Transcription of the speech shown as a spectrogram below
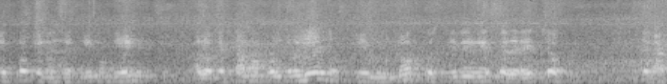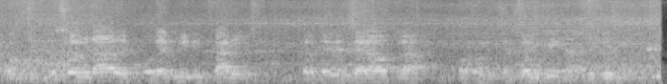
es porque nos sentimos bien a lo que estamos construyendo. Quienes no, pues tienen ese derecho de la constitución dada de poder militar y pertenecer a otra organización.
